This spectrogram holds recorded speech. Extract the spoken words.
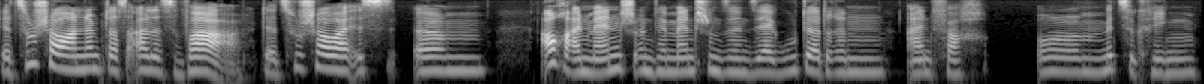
Der Zuschauer nimmt das alles wahr. Der Zuschauer ist ähm, auch ein Mensch und wir Menschen sind sehr gut darin, einfach um mitzukriegen,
